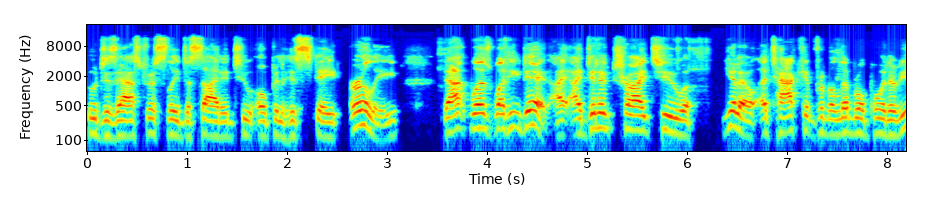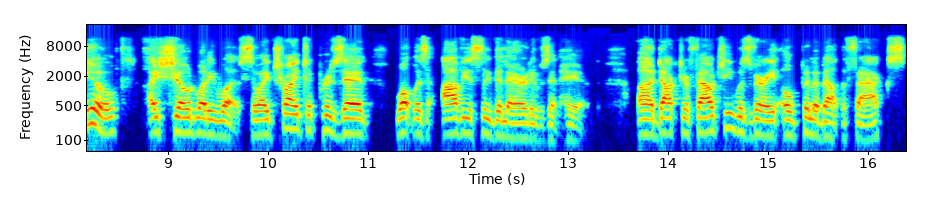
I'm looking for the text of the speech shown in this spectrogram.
who disastrously decided to open his state early. That was what he did. I, I, didn't try to, you know, attack him from a liberal point of view. I showed what he was. So I tried to present what was obviously the narratives at hand. Uh, Dr. Fauci was very open about the facts.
